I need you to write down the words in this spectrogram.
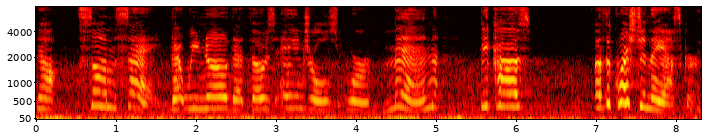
Now, some say that we know that those angels were men because of the question they ask her.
